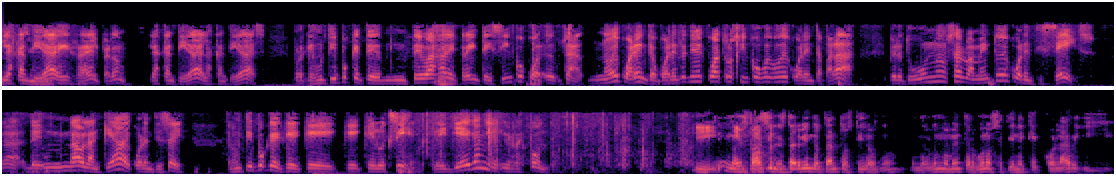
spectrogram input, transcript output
las cantidades, Israel, perdón, las cantidades, las cantidades, porque es un tipo que te, te baja de 35, o sea, no de 40, o 40 tiene 4 o 5 juegos de 40 paradas, pero tuvo un salvamento de 46, o sea, de una blanqueada de 46. Es un tipo que, que, que, que, lo exigen, le llegan y, responden. Y, no es fácil estar viendo tantos tiros, ¿no? En algún momento alguno se tiene que colar y,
